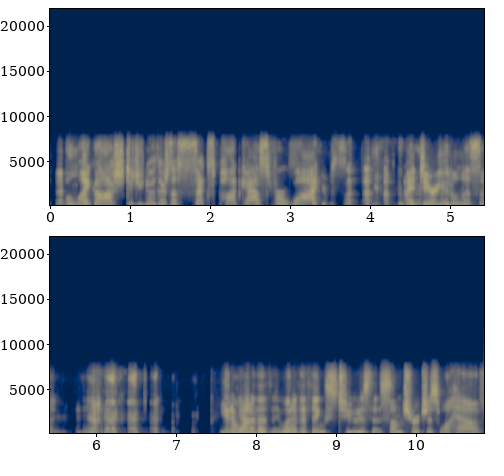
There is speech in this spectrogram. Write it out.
"Oh my gosh, did you know there's a sex podcast for wives?" I dare you to listen. yeah. You know, one of the one of the things too is that some churches will have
